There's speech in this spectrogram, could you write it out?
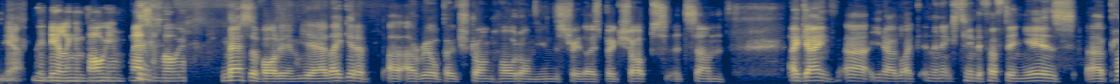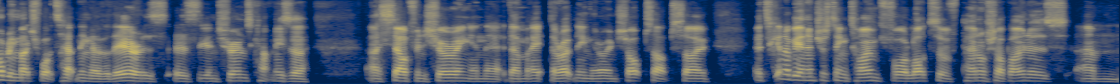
Yeah, they're dealing in volume, massive volume. massive volume yeah they get a, a, a real big stronghold on the industry those big shops it's um again uh you know like in the next 10 to 15 years uh, probably much what's happening over there is is the insurance companies are, are self-insuring and they're, they're they're opening their own shops up so it's going to be an interesting time for lots of panel shop owners um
